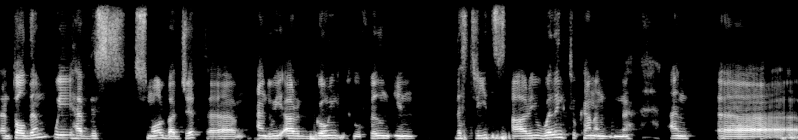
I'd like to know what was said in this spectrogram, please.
and told them we have this small budget um, and we are going to film in the streets. Are you willing to come and and uh,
